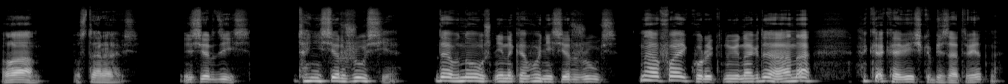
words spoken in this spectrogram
Ладно, постараюсь. Не сердись. Да не сержусь я. Давно уж ни на кого не сержусь. На Афайку рыкну иногда, а она, как овечка, безответна.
